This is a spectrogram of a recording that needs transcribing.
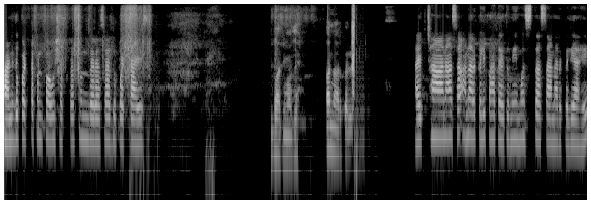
आणि दुपट्टा पण पाहू शकता सुंदर असा दुपट्टा आहे. भारी मध्ये अनारकली. हा एक छान असा अनारकली पाहताय तुम्ही मस्त असा अनारकली आहे.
